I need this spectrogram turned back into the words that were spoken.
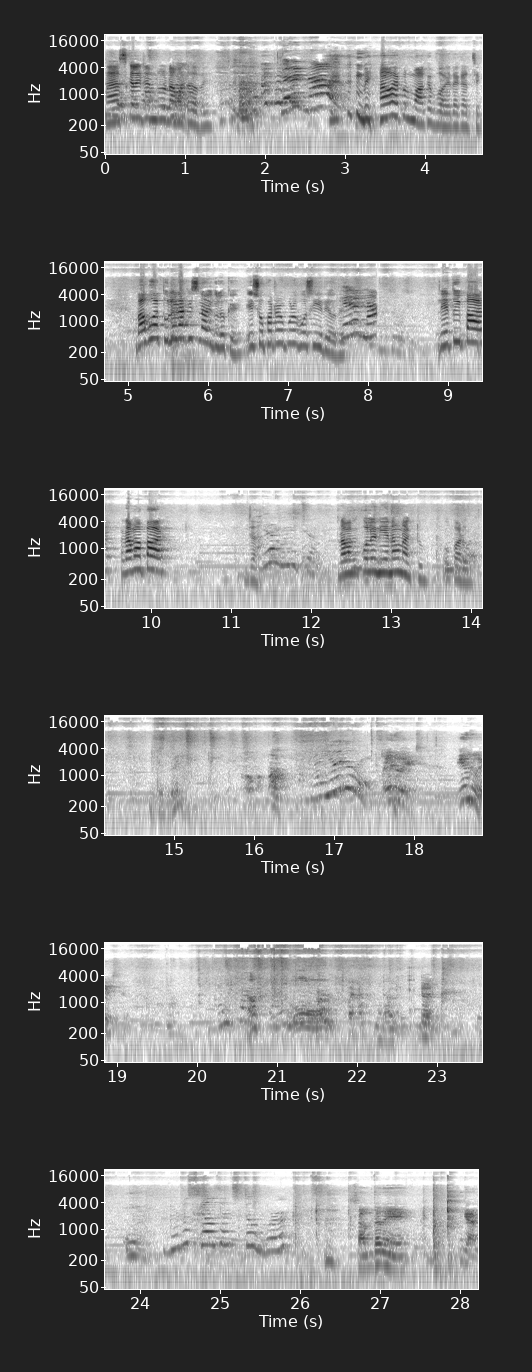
হ্যাঁ নামাতে হবে। মেয়াও এখন মাকে ভয় দেখাচ্ছে। বাবু আর তুলে রাখিস না ওইগুলোকে? এই সোফাটার উপরে বসিয়ে দে ওদের। নে তুই পার। রামা পার। যা. রামাকে কোলে নিয়ে নাও না একটু ও পারো it. You do it. Oh. Good. Do the skeletons still work? সাবধানে গেল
